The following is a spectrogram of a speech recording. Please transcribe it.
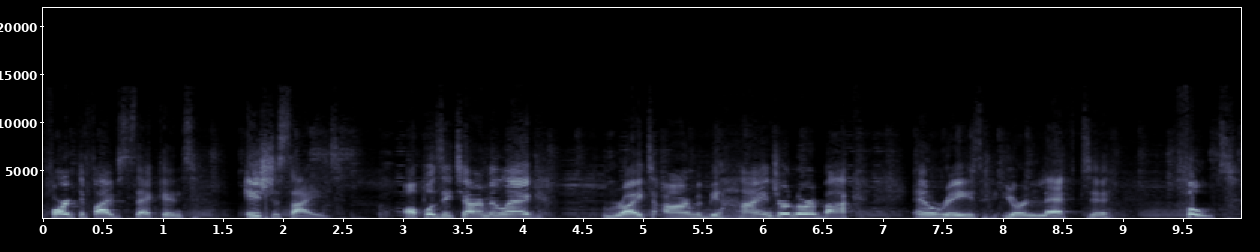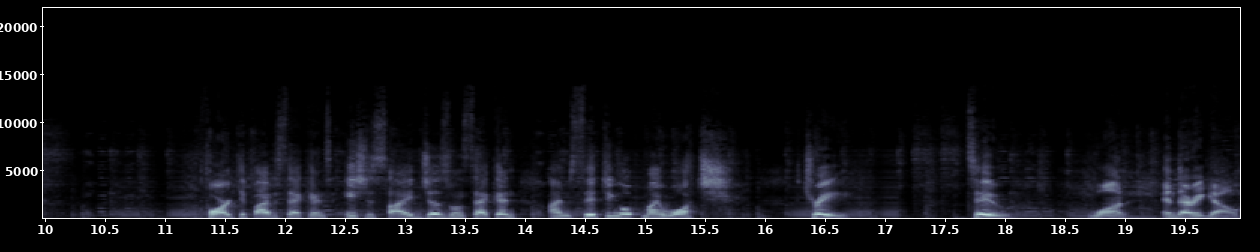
45 seconds each side. Opposite arm and leg, right arm behind your lower back and raise your left foot. 45 seconds each side, just one second. I'm setting up my watch. Three, two, one, and there we go.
